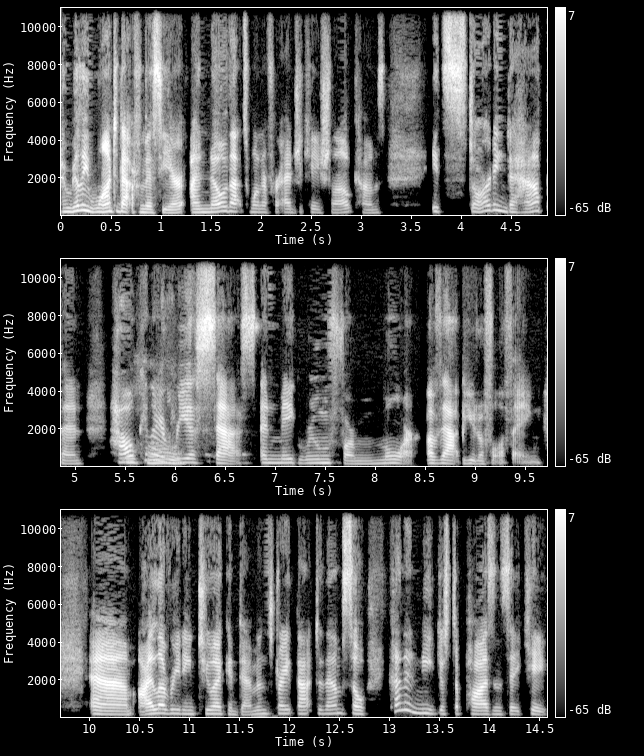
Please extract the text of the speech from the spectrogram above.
I really wanted that from this year. I know that's one of her educational outcomes. It's starting to happen. How mm-hmm. can I mm-hmm. reassess and make room for more of that beautiful thing? Um, I love reading too. I can demonstrate that to them. So kind of neat just to pause and say, okay,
